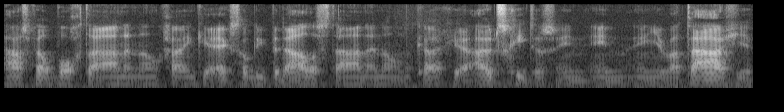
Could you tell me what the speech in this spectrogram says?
haarspelbocht aan en dan ga je een keer extra op die pedalen staan en dan krijg je uitschieters in, in, in je wattage.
